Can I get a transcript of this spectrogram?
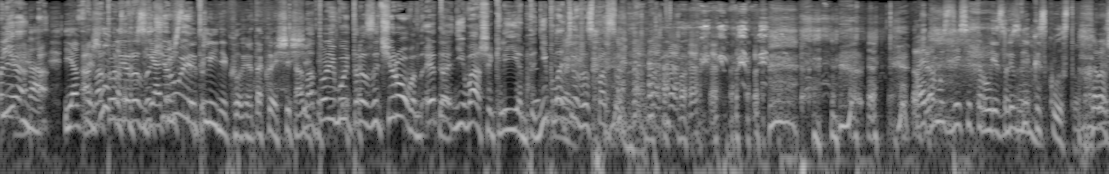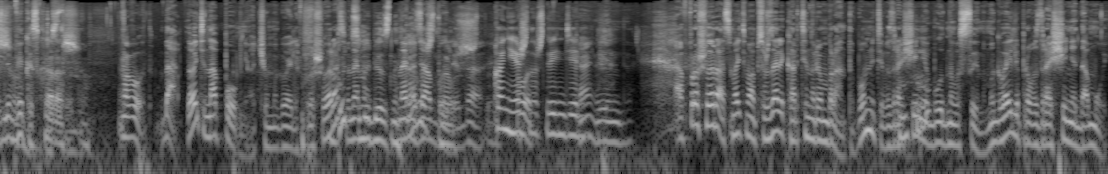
Видно. Я пришел в психиатрическую разочарует. клинику, у меня такое ощущение. Анатолий будет разочарован. Это не ваши клиенты, не платежеспособные. Поэтому здесь и трудно. Из любви к искусству. Хорошо, Из любви к искусству. хорошо. Вот, да. Давайте напомню, о чем мы говорили в прошлый раз. Будьте Вы, наверное, любезны, наверное, конечно забыли, уж. да. Конечно, Вот. две недели. Да, две недели. А в прошлый раз, смотрите, мы обсуждали картину Рембранта. Помните «Возвращение блудного сына»? Мы говорили про возвращение домой.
